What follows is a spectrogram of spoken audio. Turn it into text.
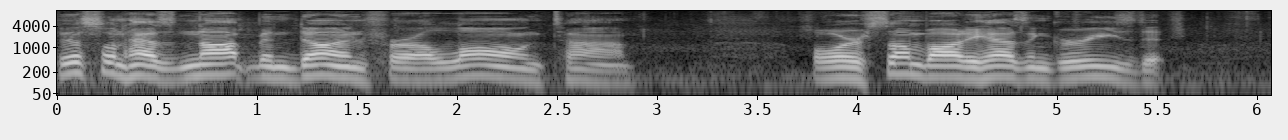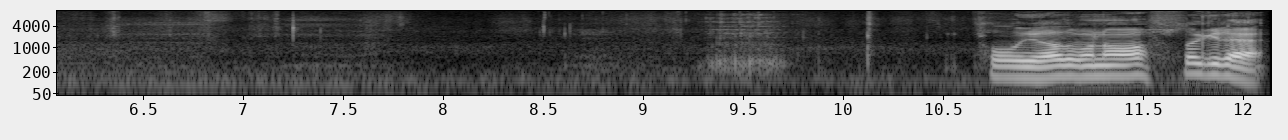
This one has not been done for a long time or somebody hasn't greased it. Pull the other one off. Look at that.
